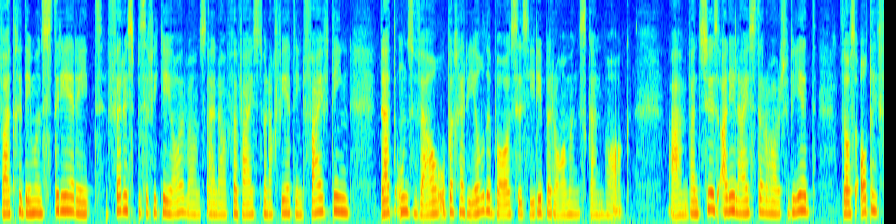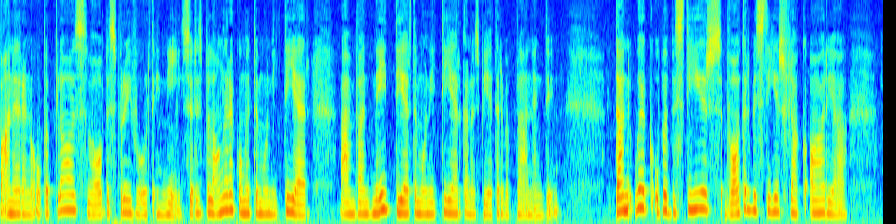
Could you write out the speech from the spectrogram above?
wat gedemonstreer het vir 'n spesifieke jaar waar ons nou na verwys 2014-15 dat ons wel op 'n gereelde basis hierdie beramings kan maak. Um want soos al die luisteraars weet, daar's altyd veranderinge op 'n plaas waar besproei word en nie. So dis belangrik om dit te moniteer, um, want net deur te moniteer kan ons beter beplanning doen. Dan ook op 'n bestuurs waterbestuursvlak area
